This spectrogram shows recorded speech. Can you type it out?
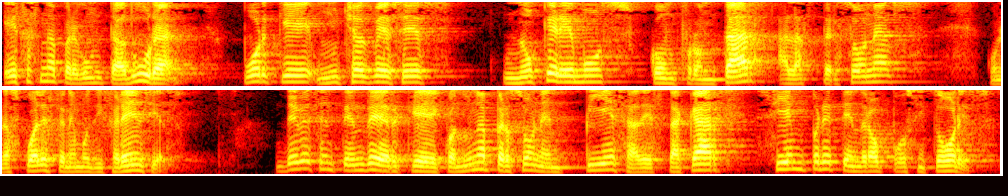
Esta es una pregunta dura porque muchas veces no queremos confrontar a las personas con las cuales tenemos diferencias. Debes entender que cuando una persona empieza a destacar, siempre tendrá opositores.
